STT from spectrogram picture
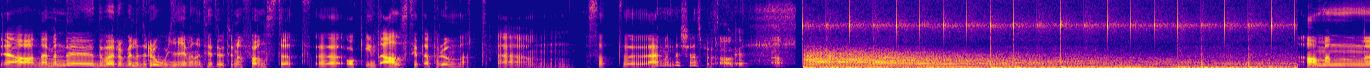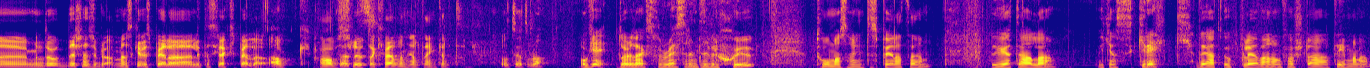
ja, nej men det, det var väldigt rogivande att titta ut genom fönstret eh, och inte alls titta på rummet. Ehm, så att, nej men det känns bra. Okej. Ja. Ja men, eh, men då, det känns ju bra. Men ska vi spela lite skräckspel då Ja, och avsluta lätt. kvällen helt enkelt? Låter jättebra. Okej, då är det dags för Resident Evil 7. Thomas har inte spelat det. Du vet det alla vilken skräck det är att uppleva de första timmarna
